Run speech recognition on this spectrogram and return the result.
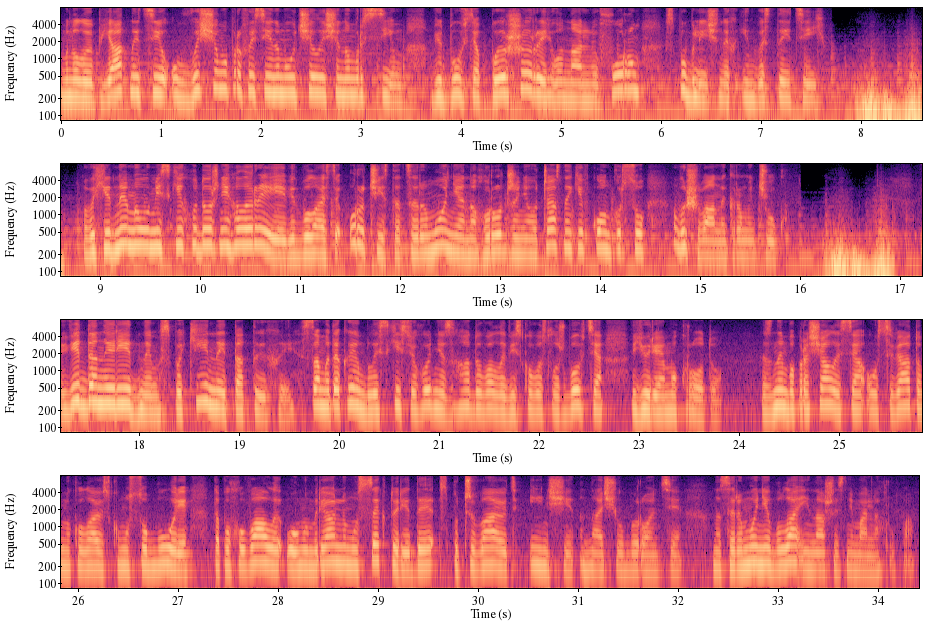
Минулої п'ятниці у вищому професійному училищі номер 7 відбувся перший регіональний форум з публічних інвестицій. Вихідними у міській художній галереї відбулася урочиста церемонія нагородження учасників конкурсу Вишиваний Кременчук. Відданий рідним, спокійний та тихий. Саме таким близькі сьогодні згадували військовослужбовця Юрія Мокроту. З ним попрощалися у Свято-Миколаївському соборі та поховали у меморіальному секторі, де спочивають інші наші оборонці. На церемонії була і наша знімальна група.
